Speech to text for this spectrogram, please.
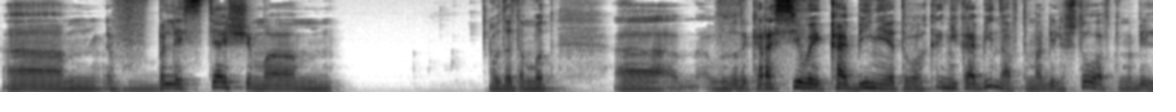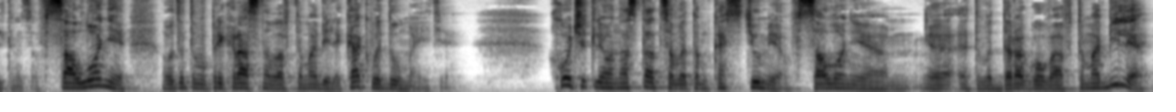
ам, в блестящем ам, вот этом вот а, в этой красивой кабине этого, не кабина автомобиля, что называется? В салоне вот этого прекрасного автомобиля. Как вы думаете? Хочет ли он остаться в этом костюме в салоне э, этого дорогого автомобиля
